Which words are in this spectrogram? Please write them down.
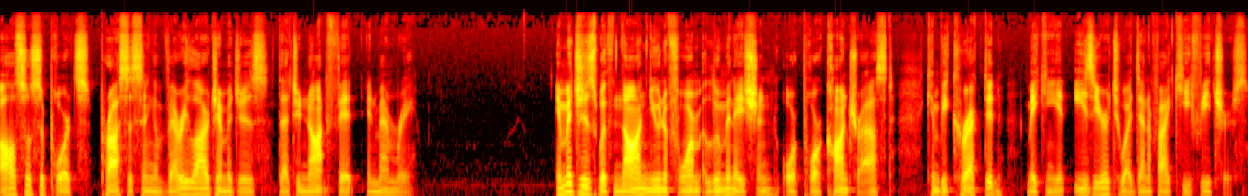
also supports processing of very large images that do not fit in memory. Images with non-uniform illumination or poor contrast can be corrected, making it easier to identify key features.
